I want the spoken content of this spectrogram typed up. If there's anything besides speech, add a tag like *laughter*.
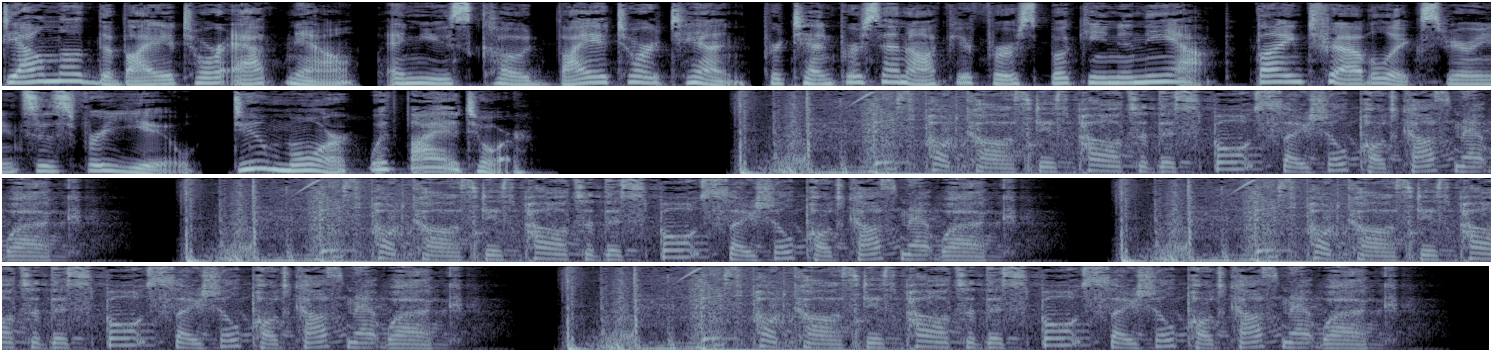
Download the Viator app now and use code Viator10 for 10% off your first booking in the app. Find travel experiences for you. Do more with Viator. This podcast is part of the Sports Social Podcast Network. This podcast is part of the Sports Social Podcast Network. This podcast is part of the Sports Social Podcast Network. This podcast is part of the Sports Social Podcast Network.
